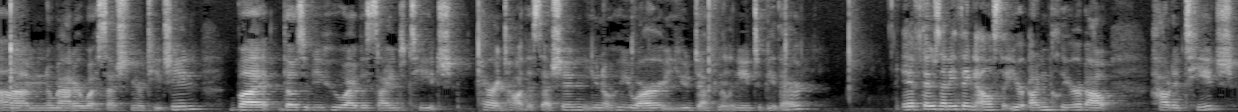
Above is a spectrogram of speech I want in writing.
um, no matter what session you're teaching. But those of you who I've assigned to teach parent tot this session, you know who you are, you definitely need to be there. If there's anything else that you're unclear about how to teach,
